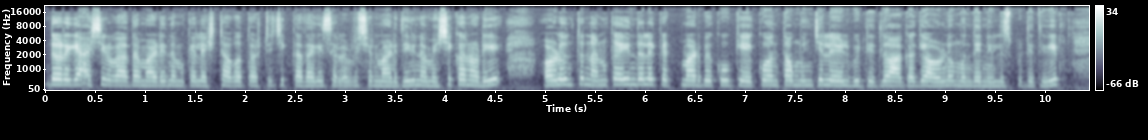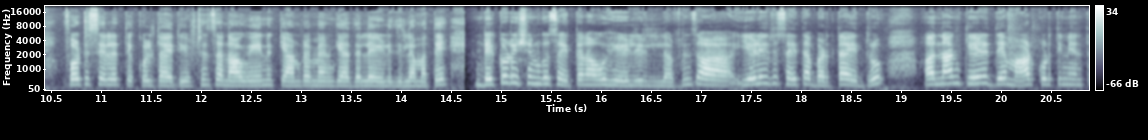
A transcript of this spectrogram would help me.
ದೇವರಿಗೆ ಆಶೀರ್ವಾದ ಮಾಡಿ ನಮ್ಮ ಕೈಲಿ ಎಷ್ಟಾಗುತ್ತೋ ಅಷ್ಟು ಚಿಕ್ಕದಾಗಿ ಸೆಲೆಬ್ರೇಷನ್ ಮಾಡಿದ್ದೀವಿ ನಮ್ಮ ಯಶಿಕಾ ನೋಡಿ, ಅವಳಂತೂ ನನ್ನ ಕೈಯಿಂದಲೇ ಕಟ್ ಮಾಡಬೇಕು ಕೇಕು ಅಂತ ಮುಂಚೆಲೇ ಹೇಳ್ಬಿಟ್ಟಿದ್ಲು. ಹಾಗಾಗಿ ಅವಳನ್ನ ಮುಂದೆ ನಿಲ್ಲಿಸ್ಬಿಟ್ಟಿದ್ದೀವಿ ಫೋಟೋಸ್ ಎಲ್ಲ ತೆಕ್ಕೊಳ್ತಾ ಇದ್ದೀವಿ ಫ್ರೆಂಡ್ಸ್ ನಾವೇನು ಕ್ಯಾಮ್ರಾಮ್ಯಾನ್ಗೆ ಅದೆಲ್ಲ ಹೇಳಿದಿಲ್ಲ ಮತ್ತು ಡೆಕೋರೇಷನ್ಗೂ ಸಹಿತ ನಾವು ಹೇಳಿರಲಿಲ್ಲ ಫ್ರೆಂಡ್ಸ್ ಹೇಳಿದ್ರು ಸಹಿತ ಬರ್ತಾ ಇದ್ದರು ನಾನು ಕೇಳಿದ್ದೆ, ಮಾಡಿಕೊಡ್ತೀನಿ ಅಂತ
